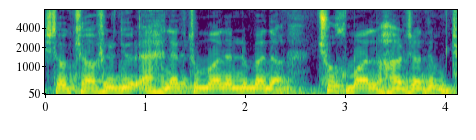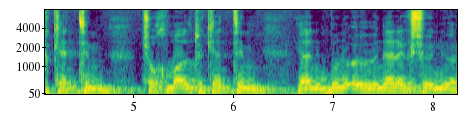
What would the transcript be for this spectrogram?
işte o kafir diyor ehlektu malen lübeda çok mal harcadım tükettim. Çok mal tükettim. Yani bunu övünerek söylüyor.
